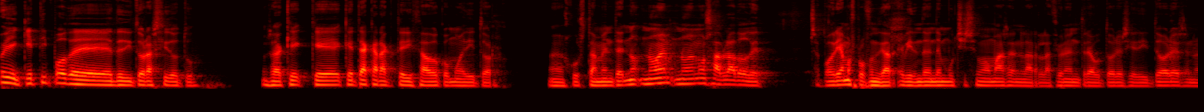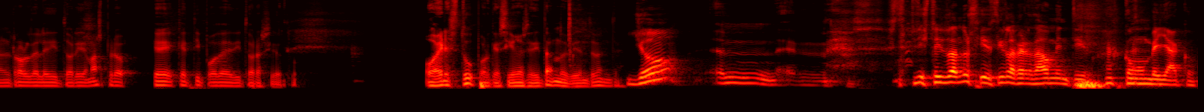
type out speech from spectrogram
Oye, ¿qué tipo de, de editor has sido tú? O sea, ¿qué, qué- qué te ha caracterizado como editor? Eh, justamente, no, no, he- no hemos hablado de... O sea, podríamos profundizar, evidentemente, muchísimo más en la relación entre autores y editores, en el rol del editor y demás, pero ¿qué, qué tipo de editor has sido tú? O eres tú, porque sigues editando, evidentemente. Yo em, em, estoy dudando si decir la verdad o mentir, como un bellaco.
